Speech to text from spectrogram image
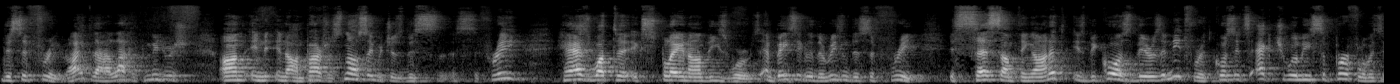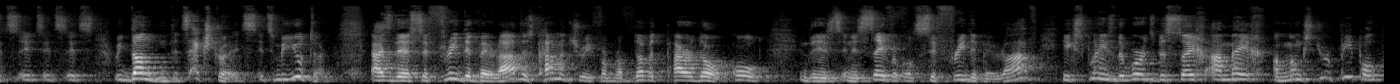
The Sifri, right? The halachic midrash on in, in on Parshas Nosei, which is this uh, Sifri, has what to explain on these words. And basically, the reason Sifri is, says something on it is because there is a need for it, because it's actually superfluous, it's it's it's, it's redundant, it's extra, it's it's miyuter. As the Sifri de Beirav, this commentary from Rav David Pardo, called in his in his sefer called Sifri de Beirav, he explains the words Beseich Amech amongst your people.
